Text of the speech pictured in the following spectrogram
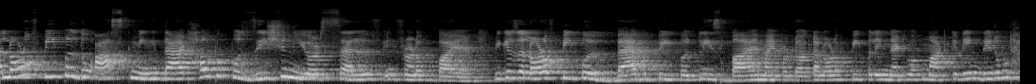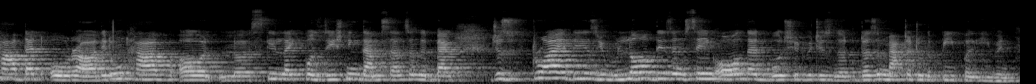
a lot of people do ask me that how to position yourself in front of buyer because a lot of people beg people please buy my product. A lot of people in network marketing they don't have that aura. They don't have a skill like positioning themselves in the back. Just try this. You love this and saying all that bullshit which is doesn't matter to the people even.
